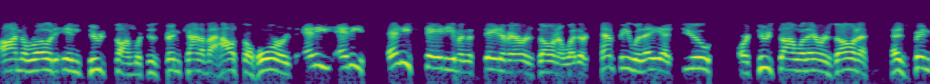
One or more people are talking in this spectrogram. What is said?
on the road in Tucson, which has been kind of a house of horrors. Any any any stadium in the state of Arizona, whether Tempe with ASU or Tucson with Arizona, has been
